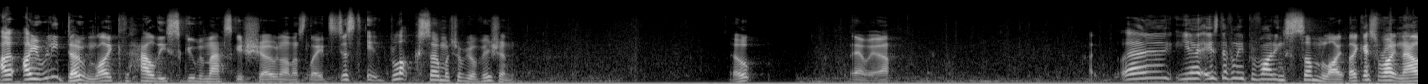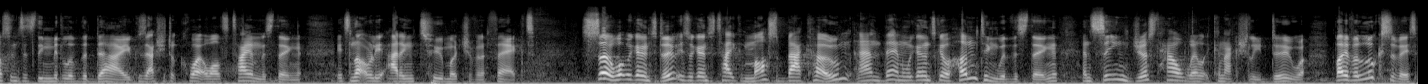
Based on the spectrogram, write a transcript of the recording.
I, I really don't like how the scuba mask is shown, honestly. It's just, it blocks so much of your vision. Oh. There we are. Uh, yeah, it's definitely providing some light. I guess right now, since it's the middle of the day, because it actually took quite a while to time this thing, it's not really adding too much of an effect. So, what we're going to do is we're going to take Moss back home, and then we're going to go hunting with this thing, and seeing just how well it can actually do. By the looks of it,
